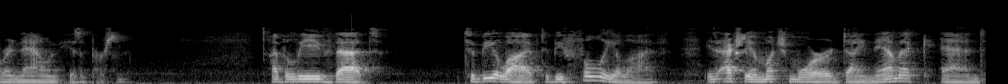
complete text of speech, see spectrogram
or a noun is a person. I believe that to be alive, to be fully alive, is actually a much more dynamic and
